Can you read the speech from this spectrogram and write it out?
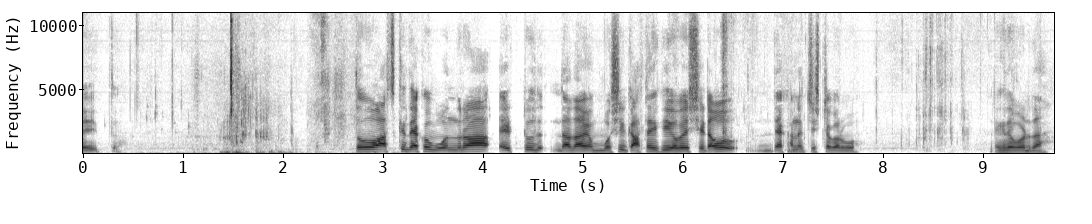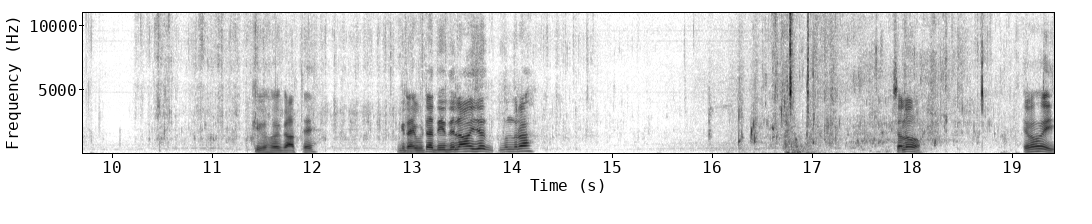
এই তো। তো আজকে দেখো বন্ধুরা, একটু দাদা বসি গাতে কী হবে সেটাও দেখানোর চেষ্টা করব। দেখি দেবো দা কীভাবে গাতে গ্রাভিটা দিয়ে দিলাম এই যে বন্ধুরা। চলো, এভাবেই।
